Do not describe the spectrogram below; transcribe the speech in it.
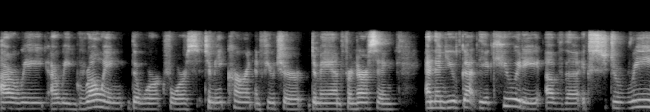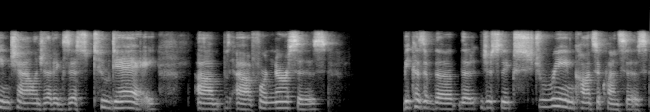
are we are we growing the workforce to meet current and future demand for nursing? And then you've got the acuity of the extreme challenge that exists today um, uh, for nurses because of the the just the extreme consequences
